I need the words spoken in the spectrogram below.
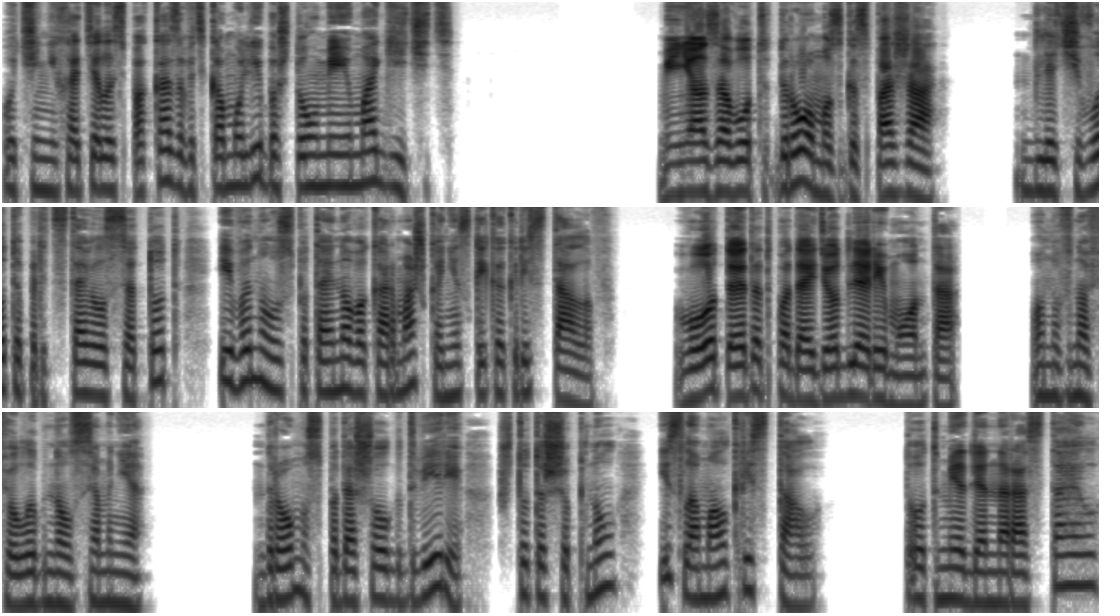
Очень не хотелось показывать кому-либо, что умею магичить. «Меня зовут Дромус, госпожа». Для чего-то представился тот и вынул из потайного кармашка несколько кристаллов. «Вот этот подойдет для ремонта». Он вновь улыбнулся мне. Дромус подошел к двери, что-то шепнул и сломал кристалл. Тот медленно растаял,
